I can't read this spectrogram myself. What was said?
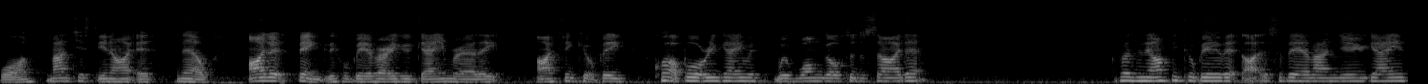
1, Manchester United nil. I don't think this will be a very good game, really. I think it'll be quite a boring game with, with one goal to decide it personally, I think it'll be a bit like the Sevilla Man U game.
